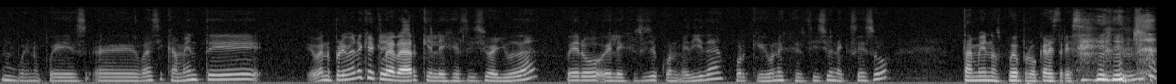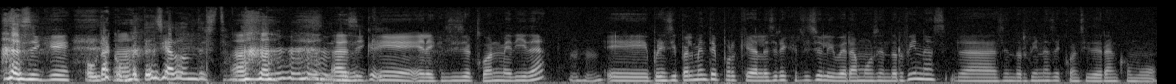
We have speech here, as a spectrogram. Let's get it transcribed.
Bueno, pues eh, básicamente, bueno, primero hay que aclarar que el ejercicio ayuda, pero el ejercicio con medida, porque un ejercicio en exceso también nos puede provocar estrés. así que... O una competencia donde está. así que el ejercicio con medida, eh, principalmente porque al hacer ejercicio liberamos endorfinas. Las endorfinas se consideran como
